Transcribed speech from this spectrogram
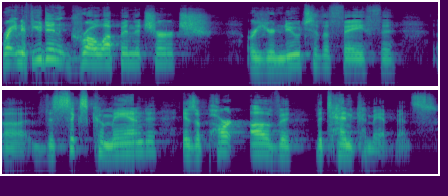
Right? And if you didn't grow up in the church or you're new to the faith, uh, the sixth command is a part of the Ten Commandments.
